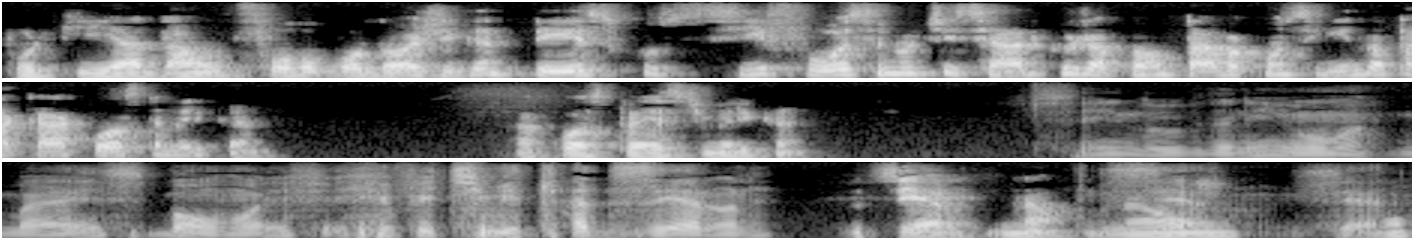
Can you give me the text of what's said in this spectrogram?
Porque ia dar um forrobodó gigantesco se fosse noticiado que o Japão estava conseguindo atacar a costa americana. A costa oeste americana. Sem dúvida nenhuma. Mas, bom, efetividade zero, né? Zero. Não. não zero. Zero.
